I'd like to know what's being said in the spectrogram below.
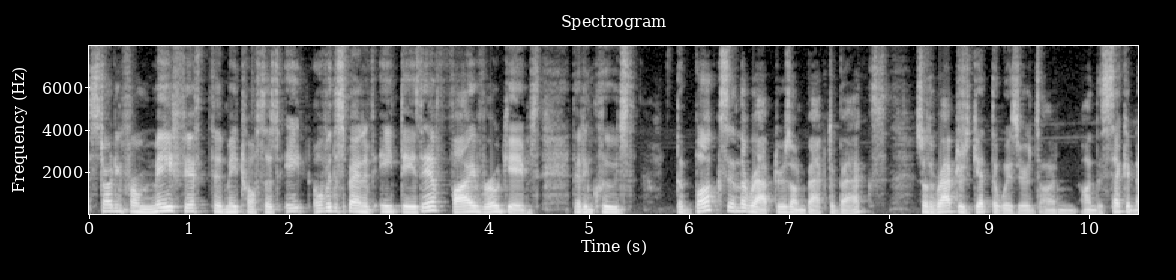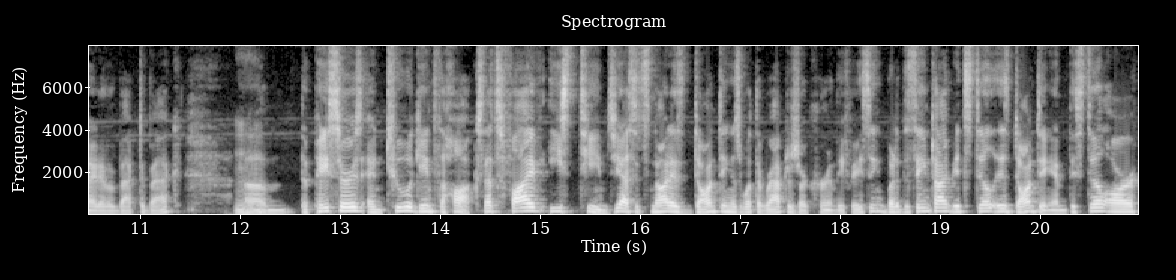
Starting from May 5th to May 12th, so it's eight over the span of eight days. They have five road games that includes the Bucks and the Raptors on back to backs. So the Raptors get the Wizards on on the second night of a back to back. The Pacers and two against the Hawks. That's five East teams. Yes, it's not as daunting as what the Raptors are currently facing, but at the same time, it still is daunting, and they still are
